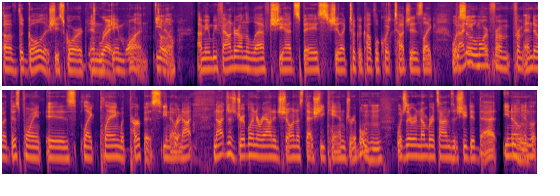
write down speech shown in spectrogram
of the goal that she scored in Right. game 1, you Totally. know. I mean, we found her on the left. She had space. She like took a couple quick touches. Like what But I need more from from Endo at this point is like playing with purpose, you know, Right. not not just dribbling around and showing us that she can dribble Mm-hmm. which there were a number of times that she did that. You know, in the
